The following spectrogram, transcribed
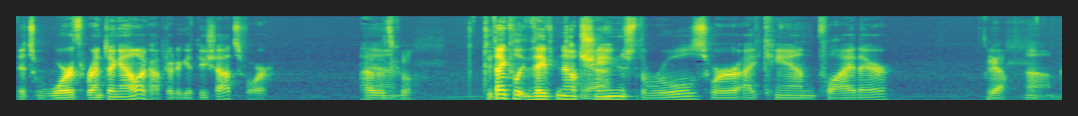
Yeah. It's worth renting a helicopter to get these shots for." Oh, that's cool. Thankfully, they've now Yeah. changed the rules where I can fly there. Yeah. Um,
